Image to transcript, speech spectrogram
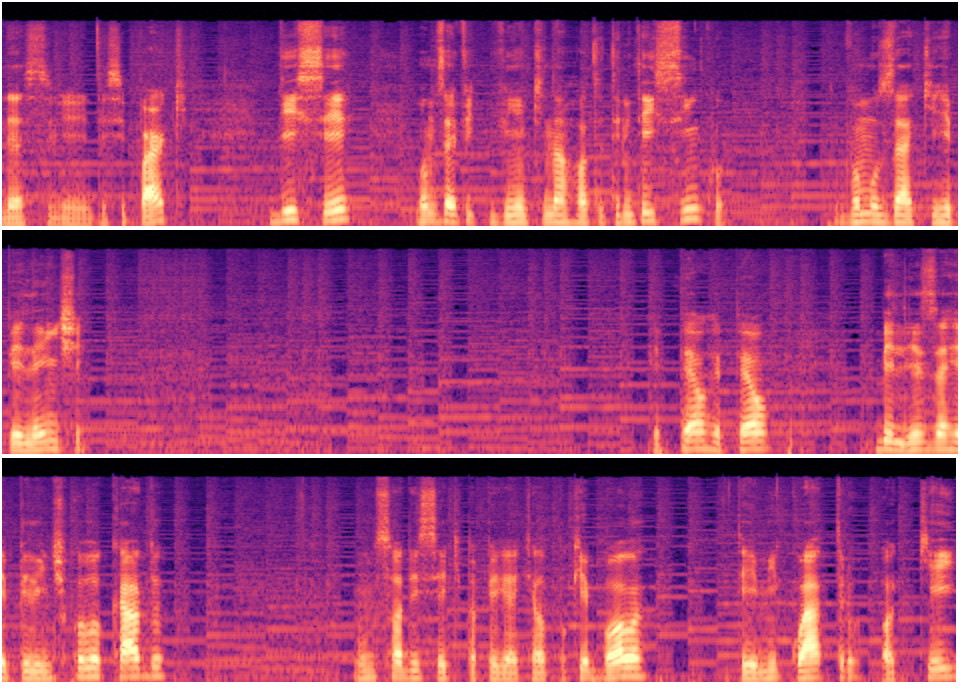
Desse, desse parque. Descer. Vamos vir aqui na rota 35. Vamos usar aqui repelente. Repel, repel. Beleza, repelente colocado. Vamos só descer aqui para pegar aquela Pokébola. TM4, ok.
